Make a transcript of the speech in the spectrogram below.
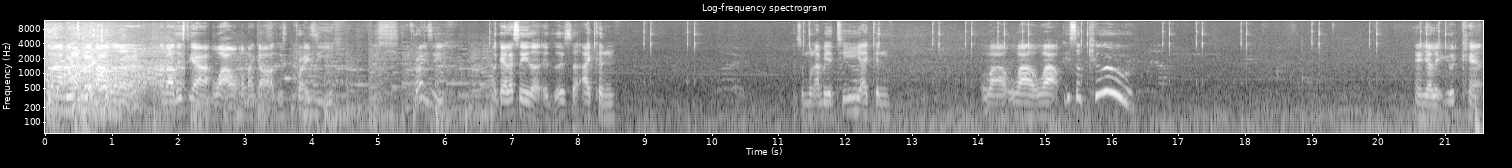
turn on a bit about, uh, about this guy. Wow, oh my god, it's crazy. Crazy. Okay, let's see the it's the icon. It's a moon ability icon. Wow, wow, wow. It's so cool. And like good cat.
